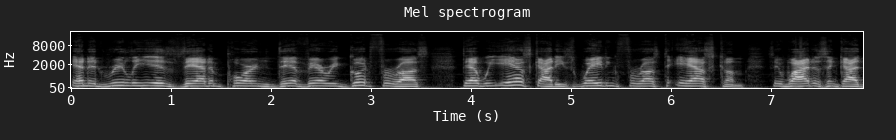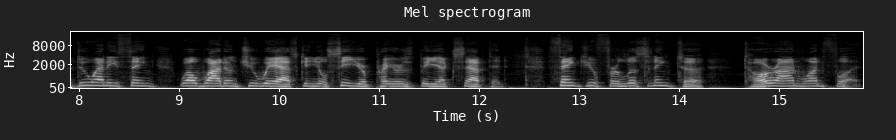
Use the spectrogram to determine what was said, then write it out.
And it really is that important. They're very good for us that we ask God. He's waiting for us to ask Him. Say, why doesn't God do anything? Well, why don't you ask? And you'll see your prayers be accepted. Thank you for listening to Torah on One Foot.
